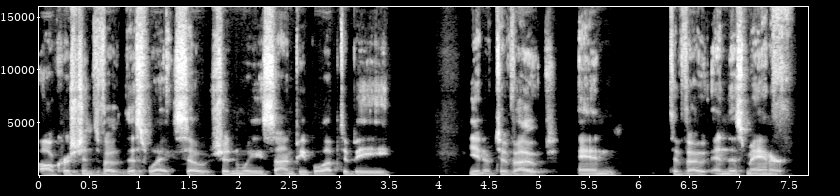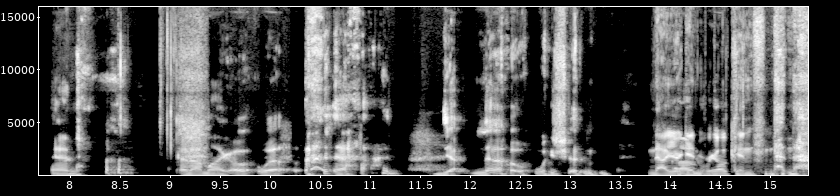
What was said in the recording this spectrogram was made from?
all Christians vote this way, so shouldn't we sign people up to be, you know, to vote and to vote in this manner? And and I'm like, oh well, yeah, no, we shouldn't. Now you're getting um, real. Can now,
